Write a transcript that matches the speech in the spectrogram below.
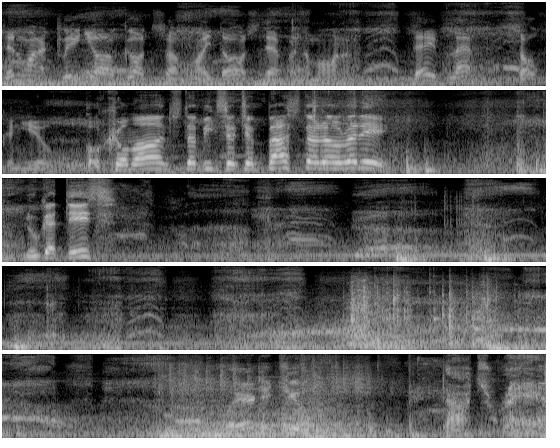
Didn't want to clean your guts off my doorstep in the morning. They've left, so can you. Oh, come on. Stop being such a bastard already. Look at this. Where you... That's rare.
